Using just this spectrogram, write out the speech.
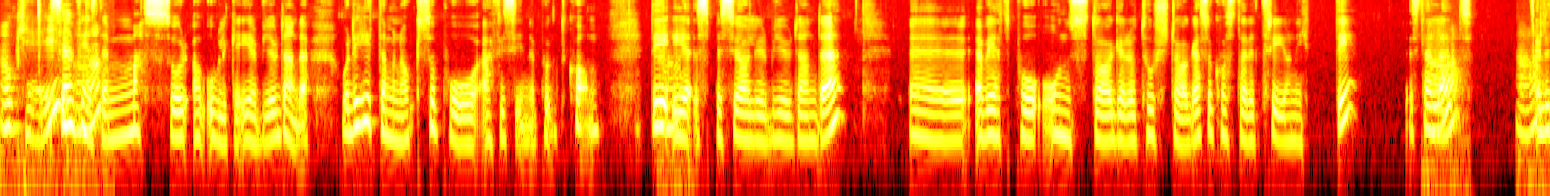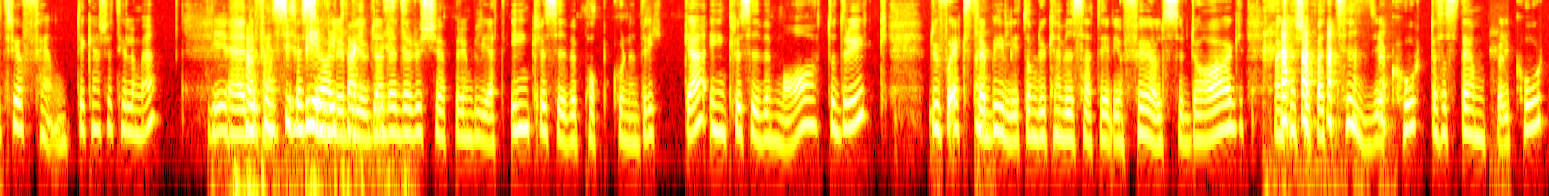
Okej. Sen ja. finns det massor av olika erbjudanden och det hittar man också på afficine.com. Det Ja. är specialerbjudande. Eh, jag vet på onsdagar och torsdagar så kostar det 3,90 istället. Ja, Eller 3,50 kanske till och med. det är Eh, det finns specialerbjudande där du köper en biljett inklusive popcorn och dricka dricka inklusive mat och dryck. Du får extra billigt om du kan visa att det är din födelsedag. Man kan köpa tio kort, alltså stämpelkort.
